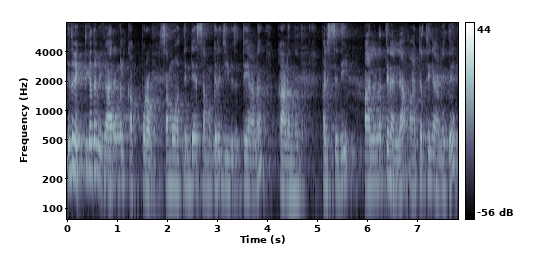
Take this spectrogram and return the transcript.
ഇത് വ്യക്തിഗത വികാരങ്ങൾക്കപ്പുറം സമൂഹത്തിന്റെ സമഗ്ര ജീവിതത്തെയാണ് കാണുന്നത്. പരിസ്ഥിതി പാലനത്തിനല്ല മാറ്റത്തിനാണ് ഇത്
